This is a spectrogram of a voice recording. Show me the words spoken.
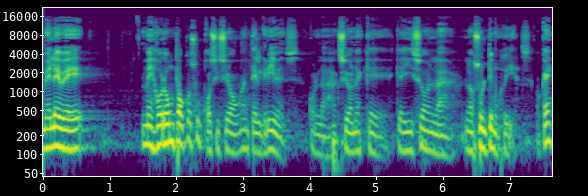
MLB mejoró un poco su posición ante el grievance con las acciones que, hizo en, los últimos días. ¿okay?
